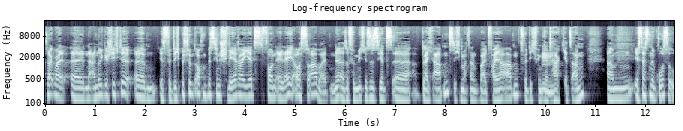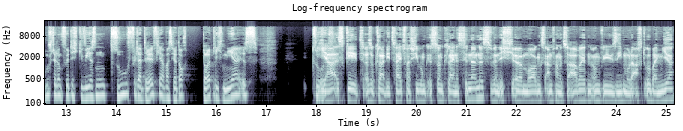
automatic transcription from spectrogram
sag mal, äh, eine andere Geschichte ähm, ist für dich bestimmt auch ein bisschen schwerer jetzt von LA aus zu arbeiten. Ne? Also für mich ist es jetzt äh, gleich abends. Ich mache dann bald Feierabend. Für dich fängt mhm. der Tag jetzt an. Ähm, ist das eine große Umstellung für dich gewesen zu Philadelphia, was ja doch deutlich näher ist? Ja, es geht. Also klar, die Zeitverschiebung ist so ein kleines Hindernis. Wenn ich äh, morgens anfange zu arbeiten, irgendwie sieben oder acht Uhr bei mir,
